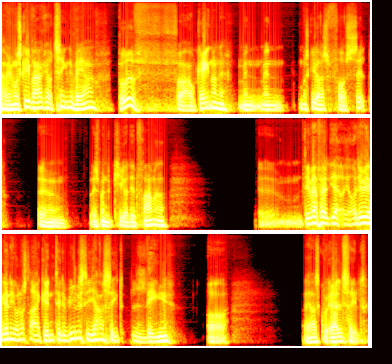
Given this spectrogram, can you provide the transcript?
har vi måske bare gjort tingene værre? Både for afghanerne, men, men måske også for os selv, øh, hvis man kigger lidt fremad. Øh, det er i hvert fald, ja, og det vil jeg gerne understrege igen, det er det vildeste, jeg har set længe, og, og jeg har sgu ærligt talt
